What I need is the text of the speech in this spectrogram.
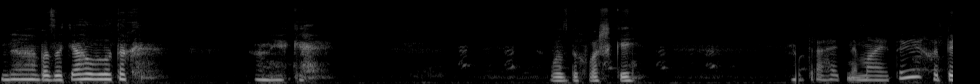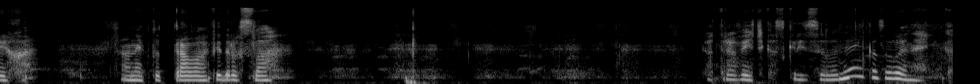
Да, позатягувало так. Вон яке. Воздух важкий. Вітра геть немає. Тихо, тихо. А як тут трава підросла. Така травичка скрізь зелененька, зелененька.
